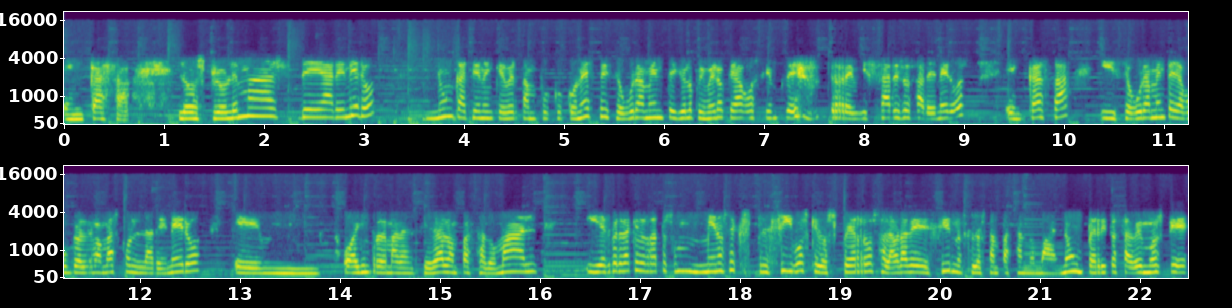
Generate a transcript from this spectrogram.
en casa. Los problemas de arenero nunca tienen que ver tampoco con esto y seguramente yo lo primero que hago siempre es revisar esos areneros en casa y seguramente hay algún problema más con el arenero em, o hay un problema de ansiedad, lo han pasado mal y es verdad que los gatos son menos expresivos que los perros a la hora de decirnos que lo están pasando mal, ¿no? Un perrito sabemos que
